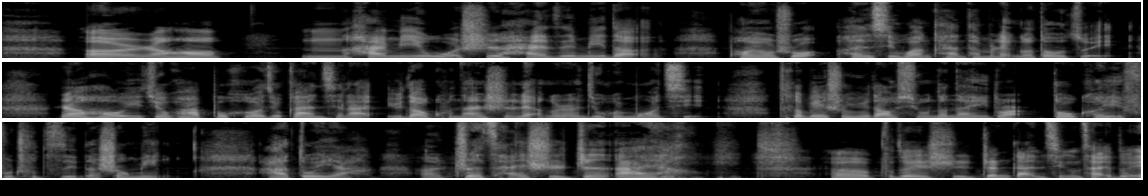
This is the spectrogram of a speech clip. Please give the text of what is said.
呃，然后。嗯，海米，我是海贼迷的朋友说很喜欢看他们两个斗嘴，然后一句话不合就干起来，遇到困难时两个人就会默契，特别是遇到熊的那一段，都可以付出自己的生命。啊，对呀，呃，这才是真爱呀，呃，不对，是真感情才对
